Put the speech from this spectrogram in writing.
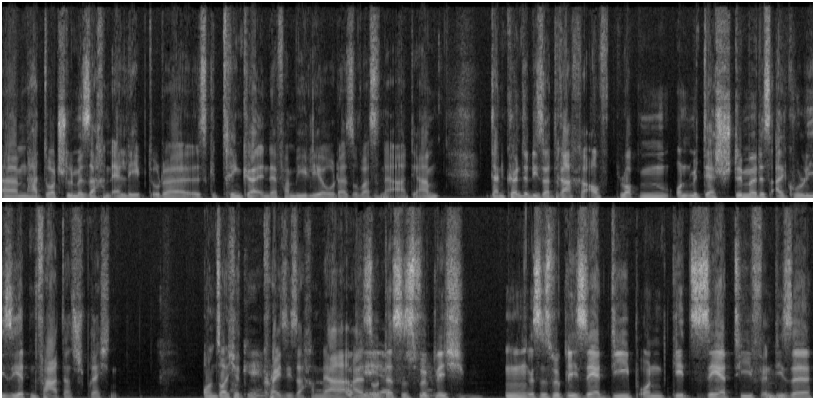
Ähm, hat dort schlimme Sachen erlebt oder es gibt Trinker in der Familie oder sowas mhm. in der Art, ja. Dann könnte dieser Drache aufploppen und mit der Stimme des alkoholisierten Vaters sprechen. Und solche okay. crazy Sachen, ja. Okay, also, das ja, ist wirklich, mh, hm, es ist wirklich sehr deep und geht sehr tief in mhm. diese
